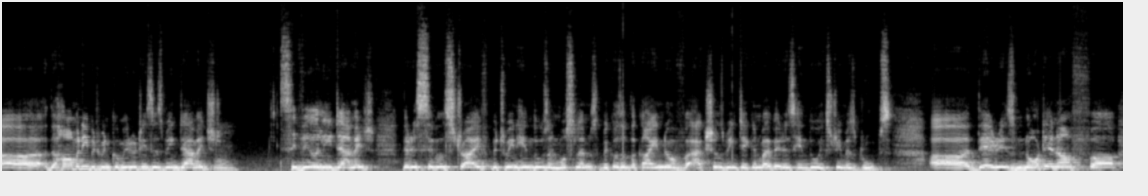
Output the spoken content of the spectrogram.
uh, the harmony between communities is being damaged. Severely damaged. There is civil strife between Hindus and Muslims because of the kind of actions being taken by various Hindu extremist groups. Uh, there is not enough uh,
